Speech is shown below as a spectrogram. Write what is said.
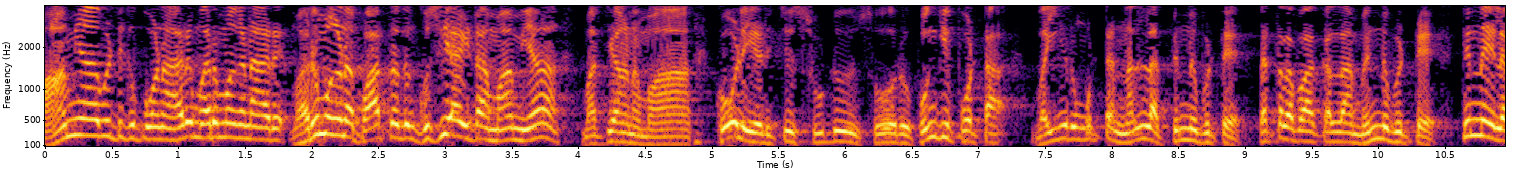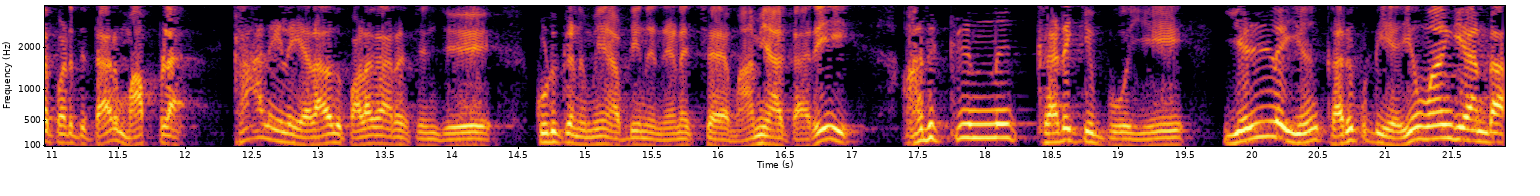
மாமியா வீட்டுக்கு போனாரு மருமகனாரு. மருமகனை பார்த்ததும் குசி ஆயிட்டா மாமியா? மத்தியானமா கோழி அடிச்சு சுடு சோறு பொங்கி போட்டா வயிறு முட்டை நல்லா தின்னுபிட்டு வெத்தலை பாக்கெல்லாம் மென்னு விட்டு திண்ணையில படுத்துட்டாரு மாப்பிள்ள காலையில ஏதாவது பலகாரம் செஞ்சு கொடுக்கணுமே அப்படின்னு நினைச்ச மாமியாக்காரி அதுக்குன்னு கடைக்கு போய் எள்ளையும் கருப்பட்டியையும் வாங்கியாந்தா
